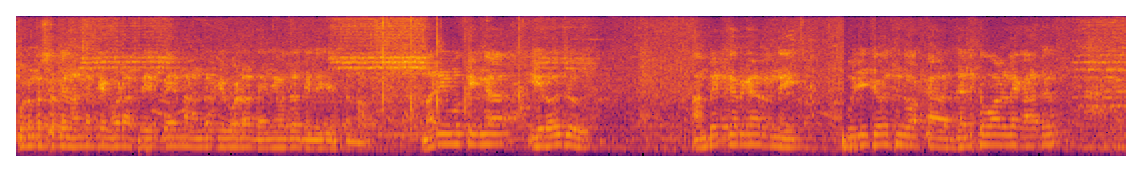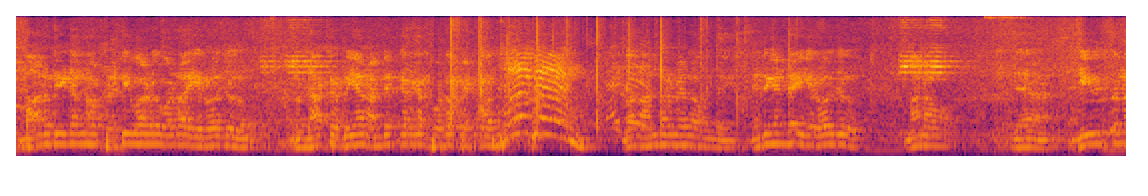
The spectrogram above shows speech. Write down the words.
కుటుంబ సభ్యులందరికీ కూడా పేరు పేరున అందరికీ కూడా ధన్యవాదాలు తెలియజేస్తున్నాం. మరీ ముఖ్యంగా ఈరోజు అంబేద్కర్ గారిని పూజించవలసింది ఒక దళిత వాళ్ళే కాదు భారతీయుడన్న ప్రతి వాడు కూడా ఈరోజు డాక్టర్ బిఆర్ అంబేద్కర్ గారి ఫోటో పెట్టుకోవచ్చు. మన అందరి మీద ఉంది. ఎందుకంటే ఈరోజు మనం జీవిస్తున్న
